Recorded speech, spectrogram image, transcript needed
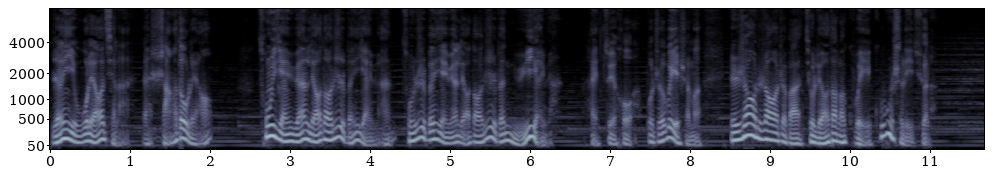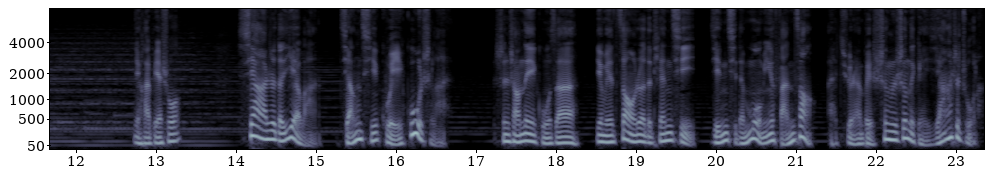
人一无聊起来，哎，啥都聊，从演员聊到日本演员，从日本演员聊到日本女演员，哎，最后啊，不知为什么，绕着绕着吧，就聊到了鬼故事里去了。你还别说，夏日的夜晚讲起鬼故事来。身上那股子因为燥热的天气引起的莫名烦躁，哎，居然被生生的给压制住了，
